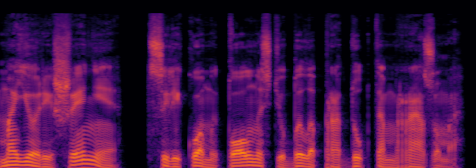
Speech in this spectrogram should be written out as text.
Мое решение целиком и полностью было продуктом разума.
